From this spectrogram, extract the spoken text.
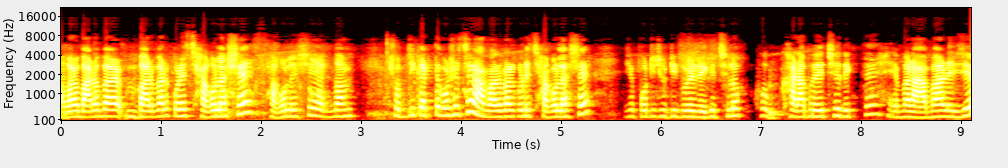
আবার বারবার বারবার করে ছাগল আসে, ছাগল এসে একদম সবজি কাটতে বসেছে, আর বারবার করে ছাগল আসে। যে পটি ছুটি করে রেখেছিল, খুব খারাপ হয়েছে দেখতে। এবার আবার এই যে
